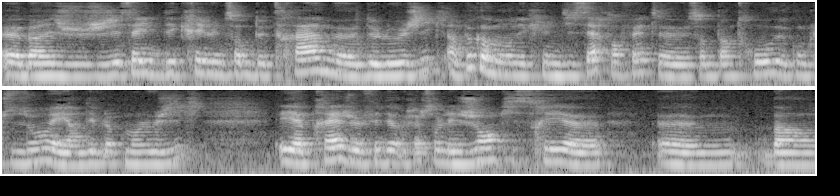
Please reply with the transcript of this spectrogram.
euh, ben, j'essaye d'écrire une sorte de trame, de logique, un peu comme on écrit une disserte en fait, euh, une sorte d'intro, de conclusion et un développement logique. Et après, je fais des recherches sur les gens qui seraient. Euh, ben,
